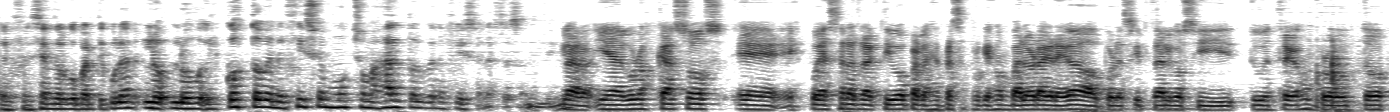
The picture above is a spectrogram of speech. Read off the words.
ofreciendo algo particular lo- lo- el costo beneficio es mucho más alto el beneficio en ese sentido. Claro, y en algunos casos eh, puede ser atractivo para las empresas porque es un valor agregado, por decirte algo, si tú entregas un producto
